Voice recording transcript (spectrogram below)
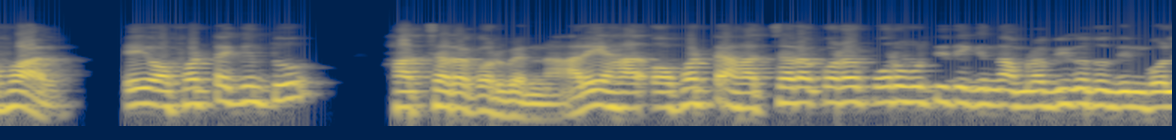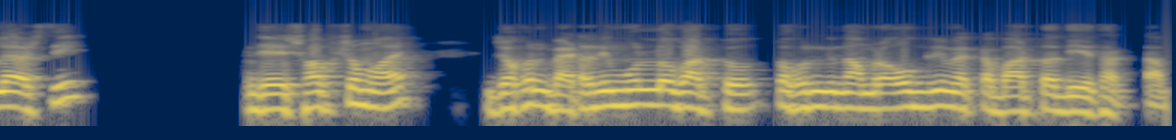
অফার এই অফারটা কিন্তু হাতছাড়া করবেন না। আর এই অফারটা হাতছাড়া করার পরবর্তীতে কিন্তু আমরা বিগত দিন বলে আসছি যে সব সময় যখন ব্যাটারি মূল্য বাড়তো, তখন কিন্তু আমরা অগ্রিম একটা বার্তা দিয়ে থাকতাম।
